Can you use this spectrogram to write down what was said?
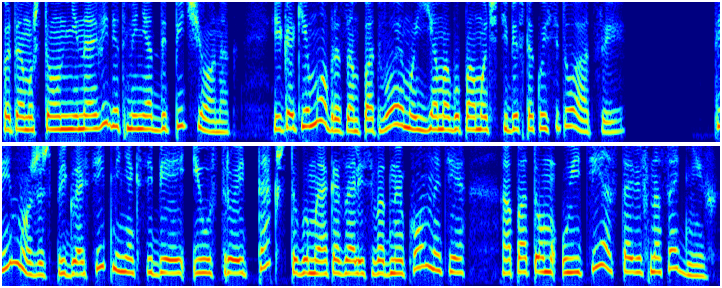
«Потому что он ненавидит меня до печенок. И каким образом, по-твоему, я могу помочь тебе в такой ситуации?» Ты можешь пригласить меня к себе и устроить так, чтобы мы оказались в одной комнате, а потом уйти, оставив нас одних.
